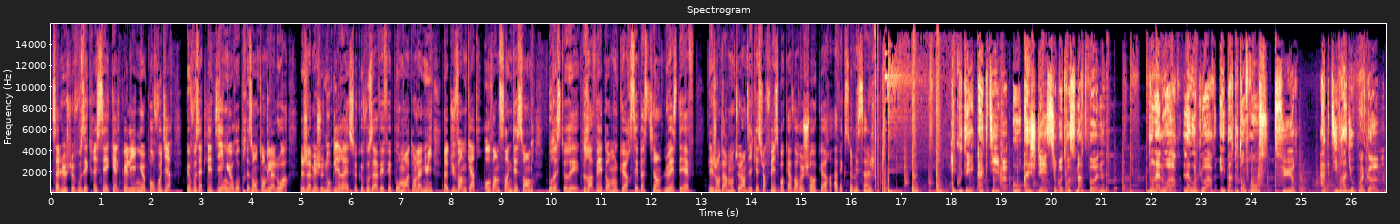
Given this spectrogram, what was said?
Salut, je vous écris ces quelques lignes pour vous dire que vous êtes les dignes représentants de la loi. Jamais je n'oublierai ce que vous avez fait pour moi dans la nuit euh, du 24 au 25 décembre. Vous resterez gravé dans mon cœur, Sébastien, le SDF. Les gendarmes ont eux indiqué sur Facebook avoir eu chaud au cœur avec ce message. Écoutez Active en HD sur votre smartphone, dans la Loire, la Haute-Loire et partout en France, sur activeradio.com.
